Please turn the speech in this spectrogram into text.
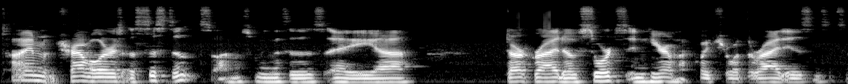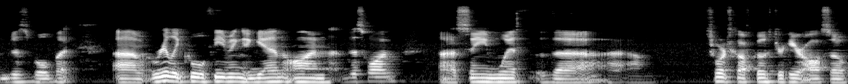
Time Traveler's Assistant. So I'm assuming this is a uh, dark ride of sorts in here. I'm not quite sure what the ride is since it's invisible, but um, really cool theming again on this one. Uh, same with the um, Schwarzkopf coaster here also.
